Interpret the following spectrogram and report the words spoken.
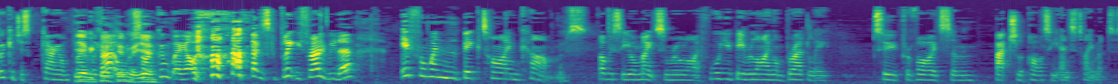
We could just carry on playing we with could, that all couldn't the we? time, Yeah. couldn't we? it's completely thrown me there. If and when the big time comes, obviously your mates in real life, will you be relying on Bradley to provide some bachelor party entertainment?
